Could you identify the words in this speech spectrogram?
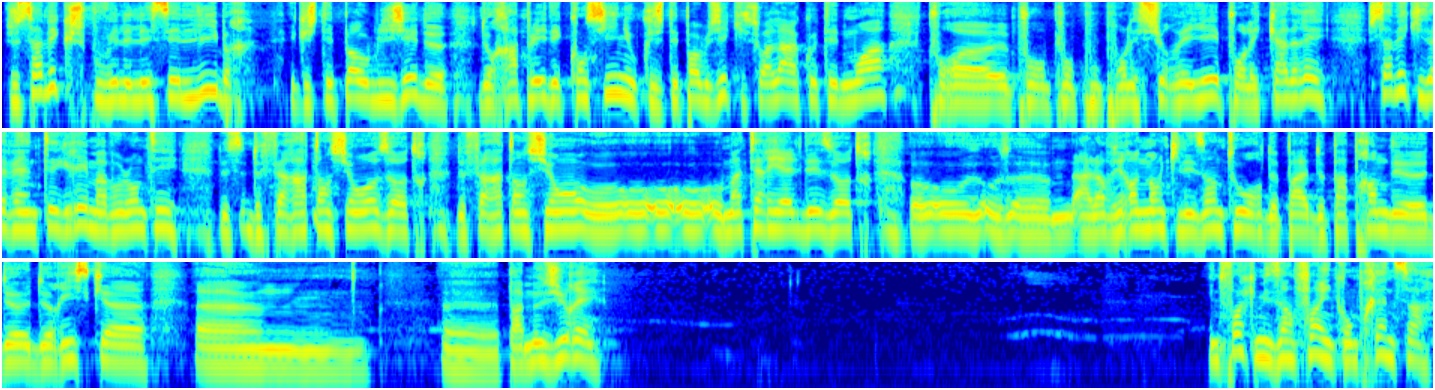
Je savais que je pouvais les laisser libres et que je n'étais pas obligé de, rappeler des consignes ou que je n'étais pas obligé qu'ils soient là à côté de moi euh, pour, pour, pour, pour, les surveiller, pour les cadrer. Je savais qu'ils avaient intégré ma volonté de, faire attention aux autres, de faire attention au, matériel des autres, euh, à l'environnement qui les entoure, de ne pas, de pas prendre de, de, risques euh, pas mesurés. Une fois que mes enfants ils comprennent ça,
